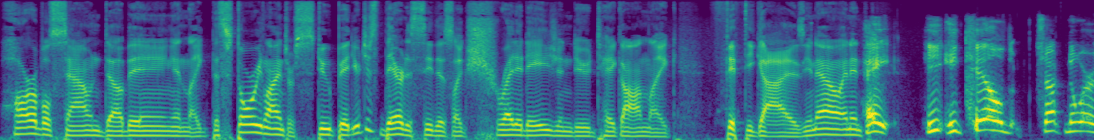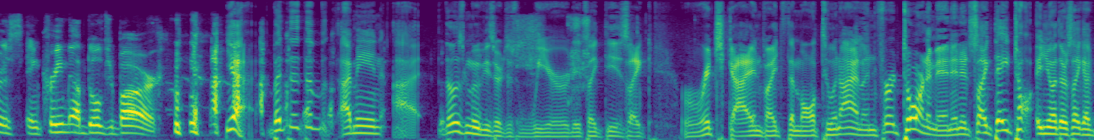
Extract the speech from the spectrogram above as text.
horrible sound dubbing, and like the storylines are stupid. You're just there to see this like shredded Asian dude take on like 50 guys, you know? And it, Hey, he he killed Chuck Norris and Kareem Abdul-Jabbar. yeah, but the, the, I mean, I, those movies are just weird. It's like these like rich guy invites them all to an island for a tournament, and it's like they talk. You know, there's like a,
